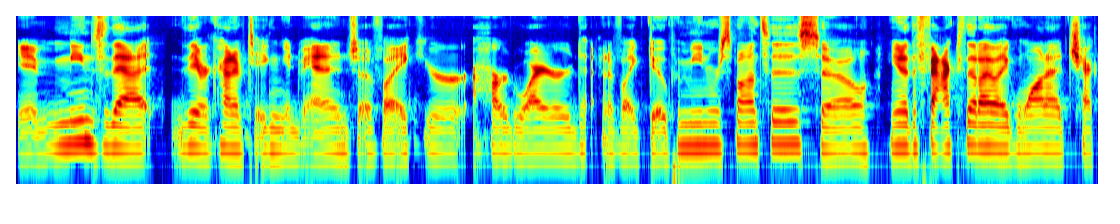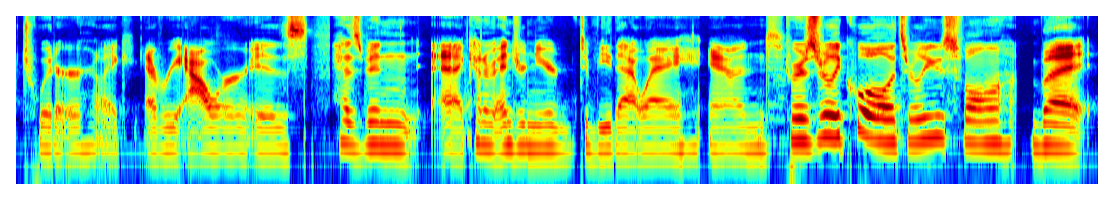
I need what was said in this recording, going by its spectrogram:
it means that they're kind of taking advantage of like your hardwired kind of like dopamine responses. So, you know, the fact that I like want to check Twitter like every hour is has been uh, kind of engineered to be that way. And Twitter's really cool. It's really useful, but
